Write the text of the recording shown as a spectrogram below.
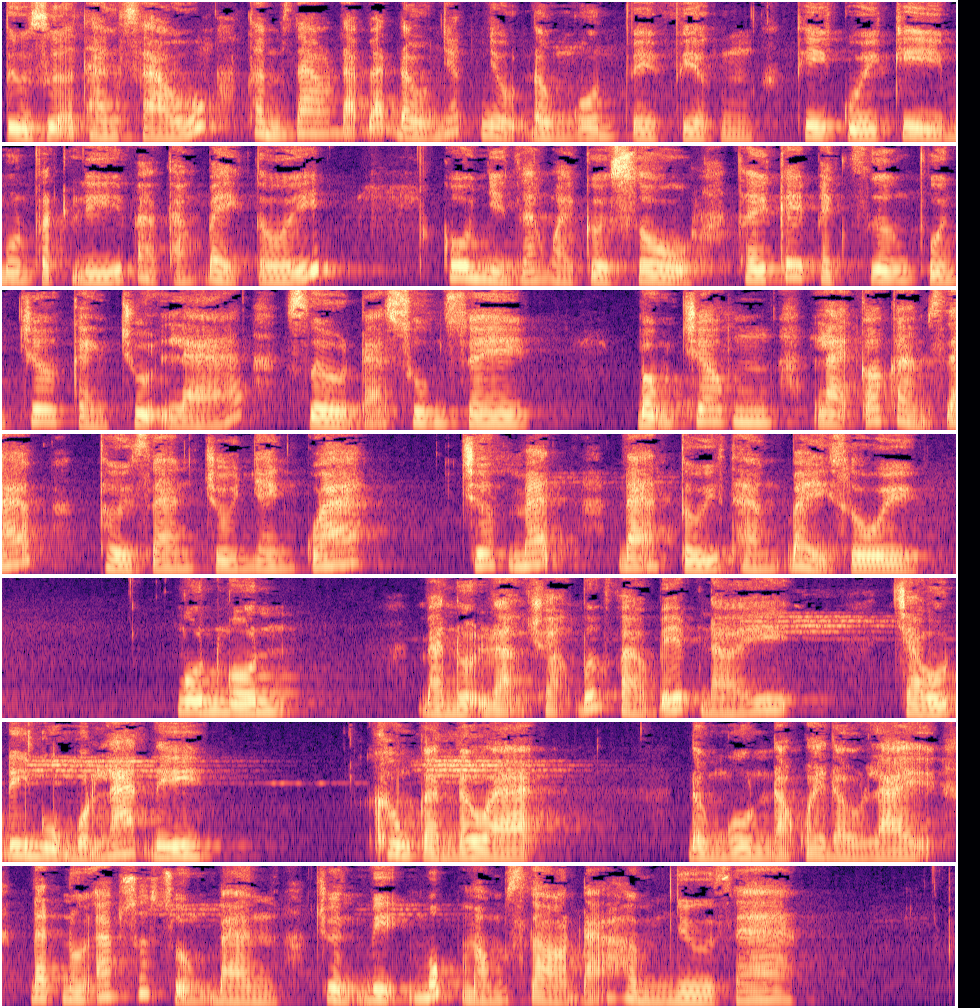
Từ giữa tháng 6, thẩm giao đã bắt đầu nhắc nhở đồng ngôn về việc thi cuối kỳ môn vật lý vào tháng 7 tới. Cô nhìn ra ngoài cửa sổ, thấy cây bạch dương vốn trơ cảnh trụi lá, giờ đã sum xuê. Bỗng trông lại có cảm giác thời gian trôi nhanh quá. Chớp mắt đã tới tháng 7 rồi. Ngôn ngôn, bà nội loạn choạng bước vào bếp nói, cháu đi ngủ một lát đi. Không cần đâu ạ. Đồng ngôn đã quay đầu lại, đặt nồi áp suất xuống bàn, chuẩn bị múc móng giò đã hầm nhừ ra.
